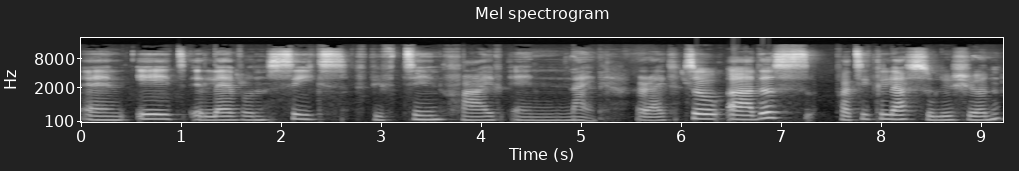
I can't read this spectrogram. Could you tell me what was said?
and 8 11 6 15 5 and 9 all right. So uh this particular solution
